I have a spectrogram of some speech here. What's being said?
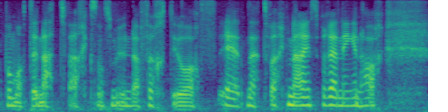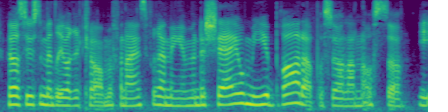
på en måte nettverk, sånn som under 40 år er et nettverk Næringsforeningen har. Det høres ut som vi driver reklame for Næringsforeningen, men det skjer jo mye bra der på Sørlandet også, i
